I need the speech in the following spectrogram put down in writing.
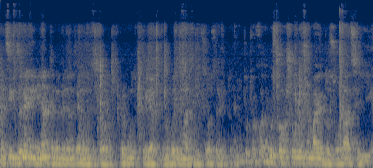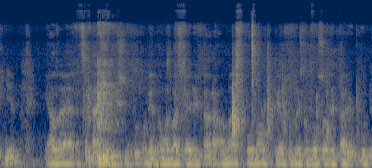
на ці земельні ділянки ми б не отримали такого прибутку, як ми будемо мати від цього сервітуту. Ну, Тут виходимо з того, що вони вже мають дозвола, їхні, але це перше рішення. Тут 1,25 гектара, а в нас по одному підприємству близько 200 гектарів буде.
